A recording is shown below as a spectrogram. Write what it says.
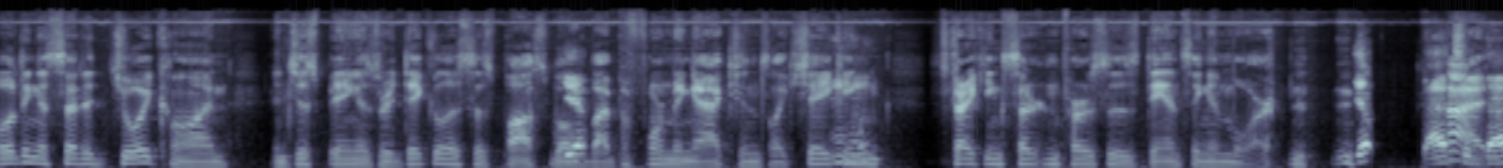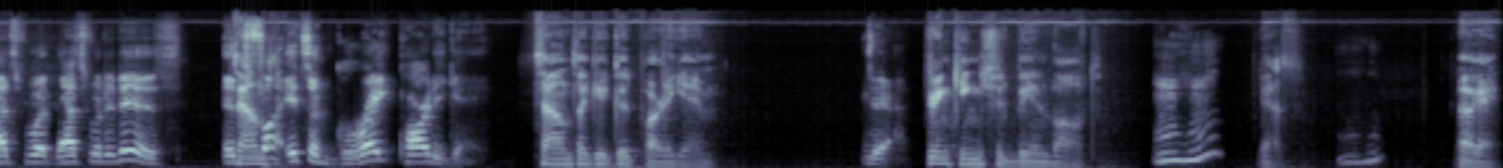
holding a set of Joy-Con and just being as ridiculous as possible Yep. by performing actions like shaking, striking certain purses, dancing, and more. Yep, that's Alright. that's what that's what it is. It's Sounds- fun. It's a great party game. Sounds like a good party game. Yeah. Drinking should be involved. Mm-hmm. Yes. mm-hmm. Okay.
